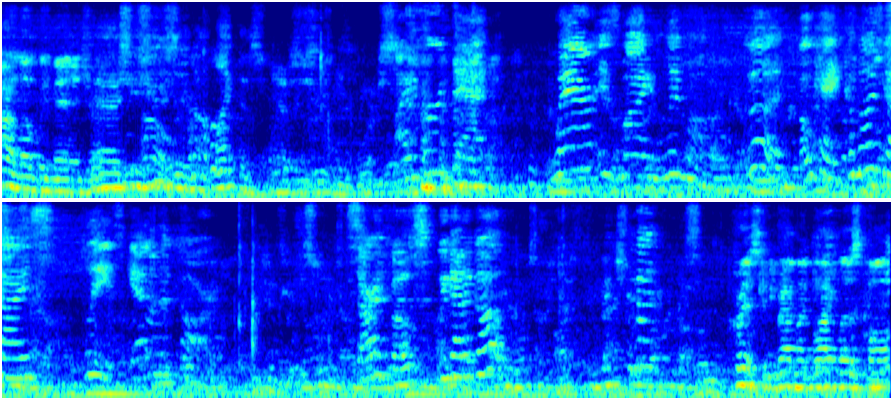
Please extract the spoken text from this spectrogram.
our lovely manager. Yeah, she's usually oh. not like this. Yeah, she's usually worse. I heard that. Where is my limo? Good. Okay, come on, guys. Please get in the car. Sorry, folks. We gotta go. Come on. Chris, can you grab my black Les Paul?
